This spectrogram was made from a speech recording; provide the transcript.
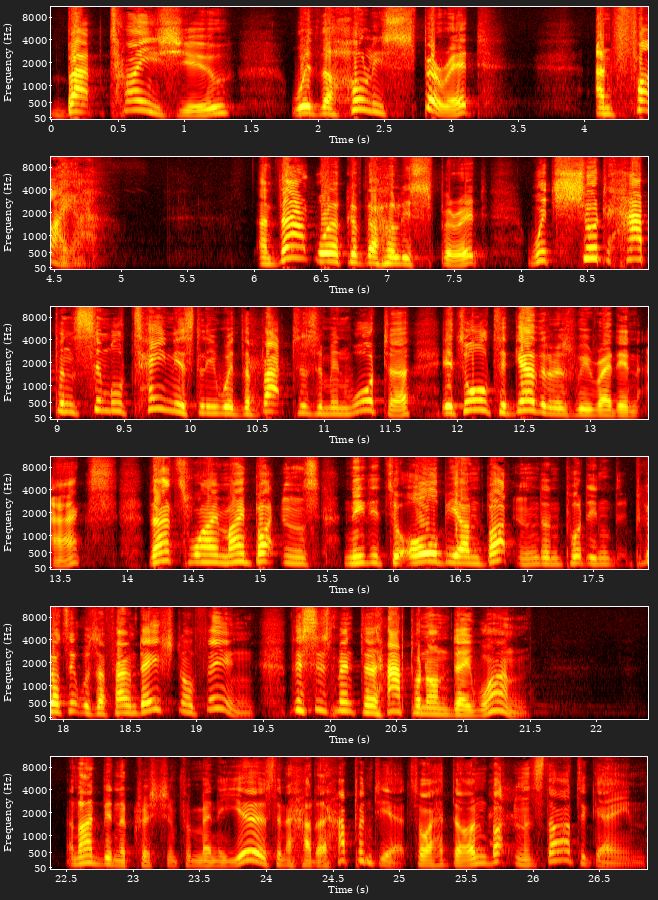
baptize you with the Holy Spirit and fire. And that work of the Holy Spirit, which should happen simultaneously with the baptism in water, it's all together as we read in Acts. That's why my buttons needed to all be unbuttoned and put in, because it was a foundational thing. This is meant to happen on day one. And I'd been a Christian for many years and it hadn't happened yet, so I had to unbutton and start again.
